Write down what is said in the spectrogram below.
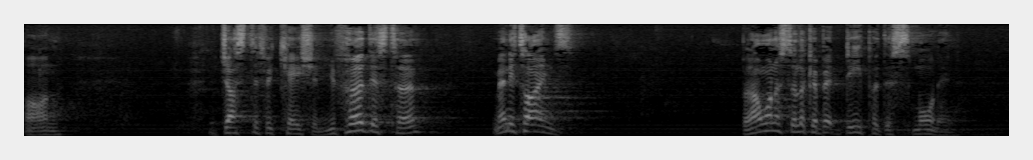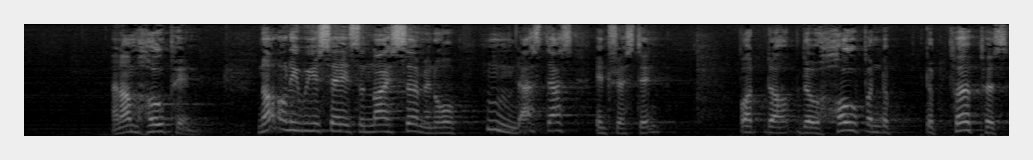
on justification. You've heard this term many times, but I want us to look a bit deeper this morning. And I'm hoping not only will you say it's a nice sermon or, hmm, that's, that's interesting, but the, the hope and the, the purpose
